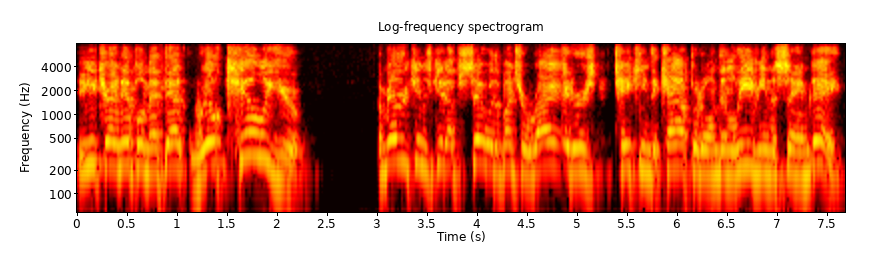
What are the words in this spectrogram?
You try and implement that, we'll kill you. Americans get upset with a bunch of rioters taking the Capitol and then leaving the same day.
